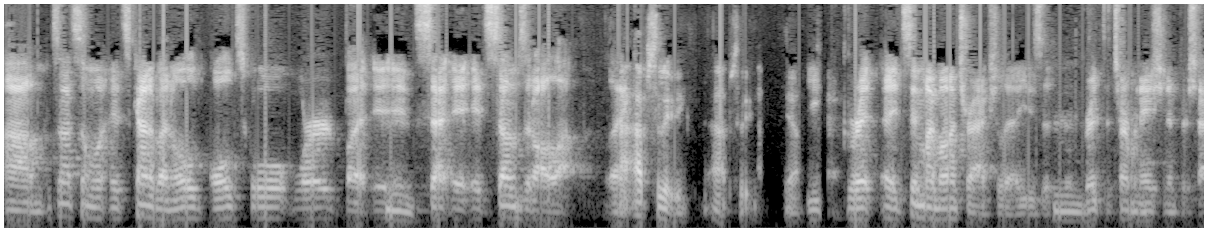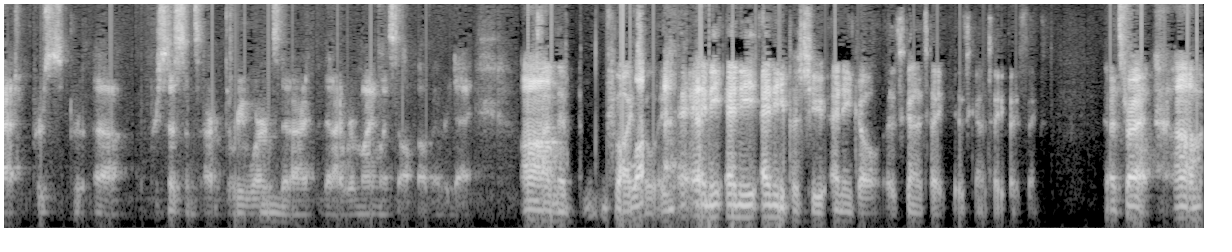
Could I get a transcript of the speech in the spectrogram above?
Um, it's not someone, it's kind of an old, old school word, but it, it, set, it, it sums it all up. Like, absolutely. Absolutely. Yeah. You grit. It's in my mantra. Actually, I use it. Mm. Grit, determination, and pers- pers- uh, persistence are three words that I that I remind myself of every day. Um, vital in any any any pursuit, any goal. It's going to take. It's going to take those things. That's right. Um,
